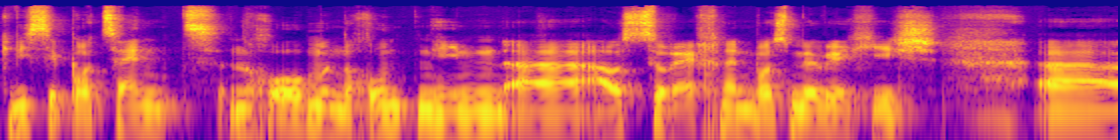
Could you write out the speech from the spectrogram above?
gewisse Prozent nach oben und nach unten hin äh, auszurechnen, was möglich ist. Äh,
